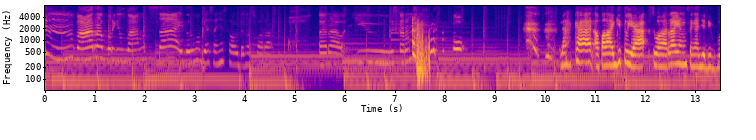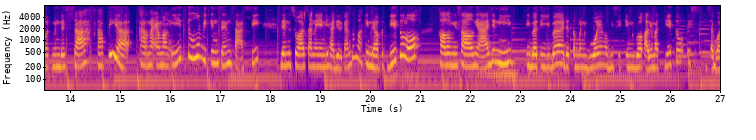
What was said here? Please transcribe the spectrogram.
Hmm, parah, boring banget, say. Dulu mah biasanya selalu dengar suara oh, around you. Sekarang kok Nah kan, apalagi tuh ya suara yang sengaja dibuat mendesah, tapi ya karena emang itu bikin sensasi dan suasana yang dihadirkan tuh makin dapet gitu loh. Kalau misalnya aja nih, tiba-tiba ada temen gue yang ngebisikin gue kalimat gitu, bisa gue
